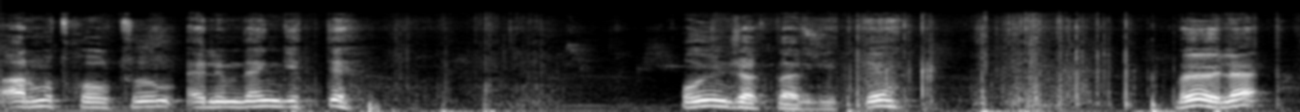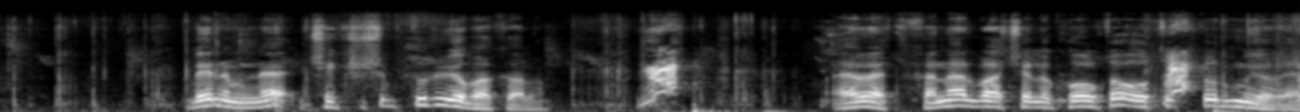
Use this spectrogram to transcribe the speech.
armut koltuğum elimden gitti. Oyuncaklar gitti. Böyle benimle çekişip duruyor bakalım. Evet, Fenerbahçeli koltuğa oturtturmuyor beni.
